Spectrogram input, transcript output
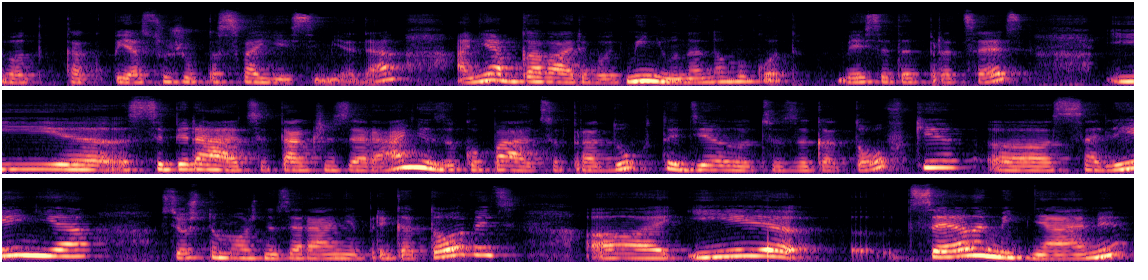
вот как я сужу по своей семье, да, они обговаривают меню на Новый год, весь этот процесс, и собираются также заранее, закупаются продукты, делаются заготовки, э, соленья, все, что можно заранее приготовить, э, и целыми днями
